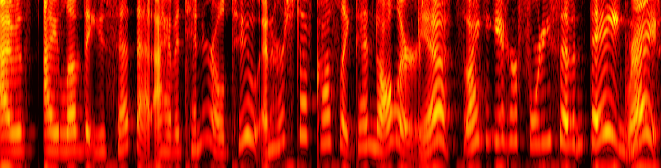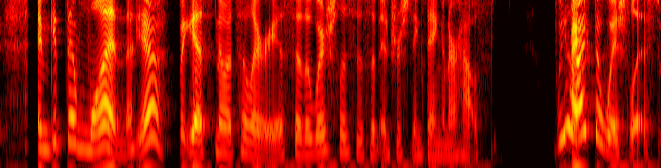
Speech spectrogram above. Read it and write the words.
I was I love that you said that. I have a 10-year-old too and her stuff costs like $10. Yeah. So I could get her 47 things. Right. And get them one. yeah. But yes, no, it's hilarious. So the wish list is an interesting thing in our house. We like the wish list,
